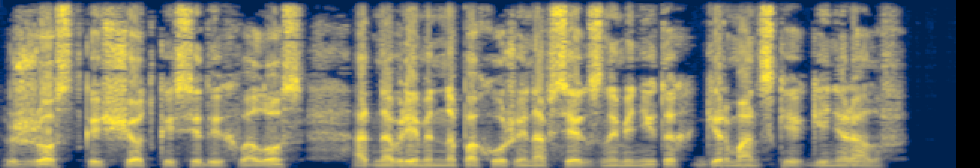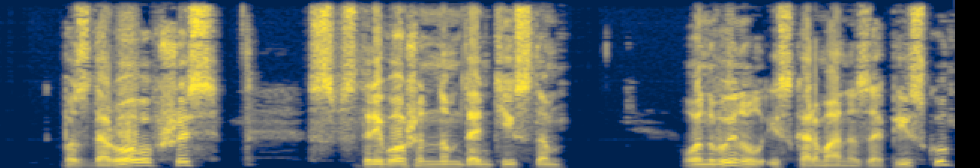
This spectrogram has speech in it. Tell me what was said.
с жесткой щеткой седых волос, одновременно похожий на всех знаменитых германских генералов. Поздоровавшись с встревоженным дантистом, он вынул из кармана записку,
